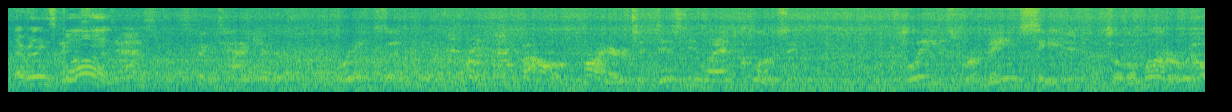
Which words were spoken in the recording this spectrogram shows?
that. Everything's gone. dazzling spectacular brings a nearly half hour prior to Disneyland closing. Please remain seated until the monorail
